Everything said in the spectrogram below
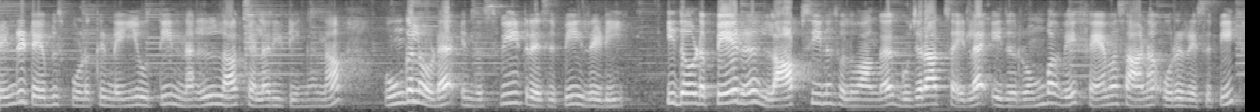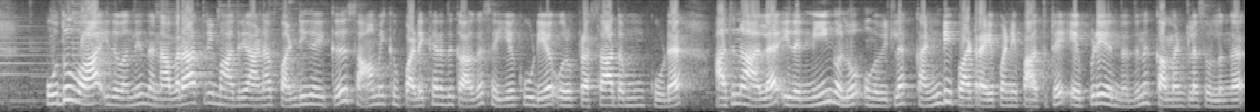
ரெண்டு டேபிள் ஸ்பூனுக்கு நெய் ஊற்றி நல்லா கிளறிட்டீங்கன்னா உங்களோட இந்த ஸ்வீட் ரெசிபி ரெடி இதோட பேர் லாப்சின்னு சொல்லுவாங்க. குஜராத் சைடில் இது ரொம்பவே ஃபேமஸான ஒரு ரெசிபி பொதுவாக இது வந்து இந்த நவராத்திரி மாதிரியான பண்டிகைக்கு சாமிக்கு படைக்கிறதுக்காக செய்யக்கூடிய ஒரு பிரசாதமும் கூட. அதனால இதை நீங்களும் உங்கள் வீட்டில் கண்டிப்பாக ட்ரை பண்ணி பார்த்துட்டு எப்படி இருந்ததுன்னு கமெண்ட்டில் சொல்லுங்கள்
